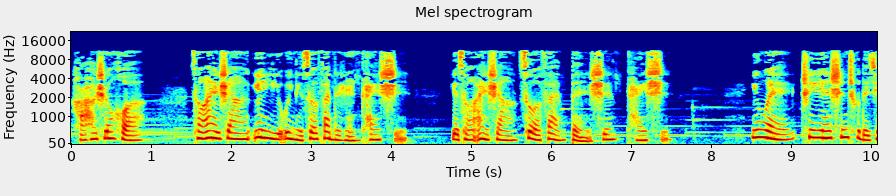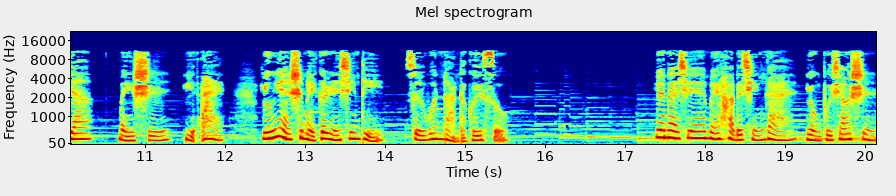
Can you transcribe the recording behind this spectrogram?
好好生活，从爱上愿意为你做饭的人开始，也从爱上做饭本身开始。因为炊烟深处的家，美食与爱，永远是每个人心底最温暖的归宿。愿那些美好的情感永不消逝，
